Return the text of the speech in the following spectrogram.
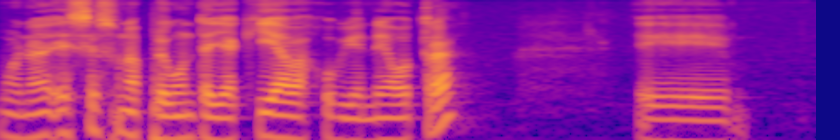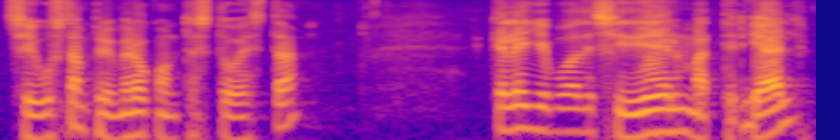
Bueno, esa es una pregunta y aquí abajo viene otra. Eh, si gustan, primero contesto esta. ¿Qué le llevó a decidir el material?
